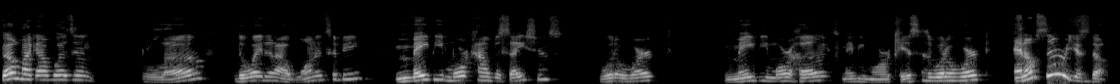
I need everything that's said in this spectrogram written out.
felt like I wasn't loved the way that I wanted to be. Maybe more conversations would have worked. Maybe more hugs, maybe more kisses would have worked. And I'm serious though,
